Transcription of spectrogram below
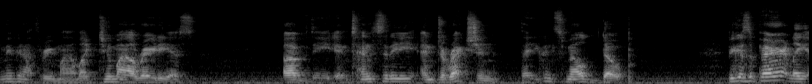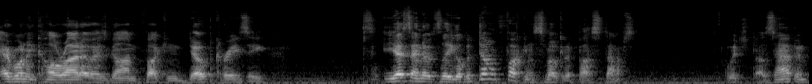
maybe not three mile, like two mile radius of the intensity and direction that you can smell dope. Because apparently everyone in Colorado has gone fucking dope crazy. Yes, I know it's legal, but don't fucking smoke it at bus stops. Which does happen.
